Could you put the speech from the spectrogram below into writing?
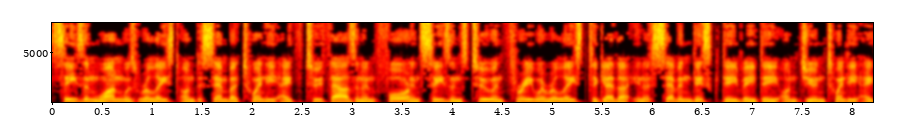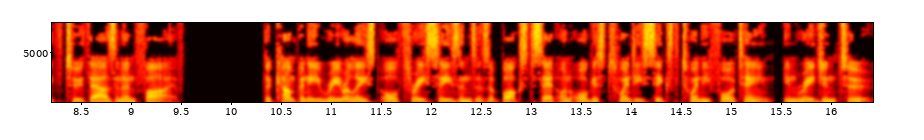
Season 1 was released on December 28, 2004 and Seasons 2 and 3 were released together in a 7-disc DVD on June 28, 2005. The company re-released all three seasons as a boxed set on August 26, 2014. In Region 2,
